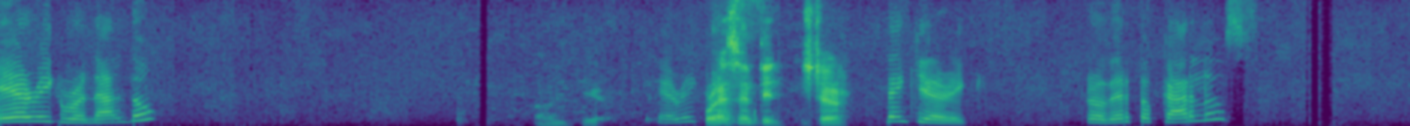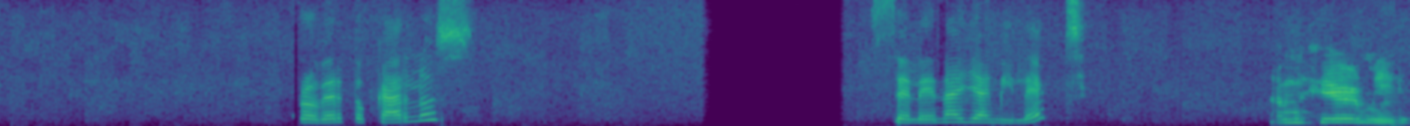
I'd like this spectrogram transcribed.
Eric Ronaldo. Oh, I'm here. Eric. Present yes. teacher. Thank you, Eric. Roberto Carlos. Roberto Carlos. Selena Yamilet. I'm here, miss.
